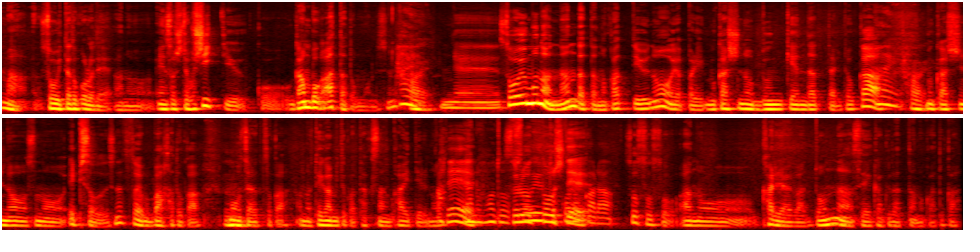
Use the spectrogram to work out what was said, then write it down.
まあ、そういったところであの演奏してほしいっていうこう願望があったと思うんですよね。はい。はい。でそういうものは何だったのかっていうのをやっぱり昔の文献だったりとか、はい。はい。昔のそのエピソードですね。例えばバッハとかモーツァルトとか、あの手紙とかたくさん書いてるのであなるほど。それを通してそうそうそうあの彼らがどんな性格だったのかとか、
